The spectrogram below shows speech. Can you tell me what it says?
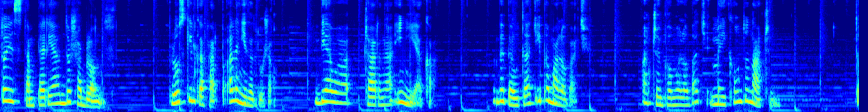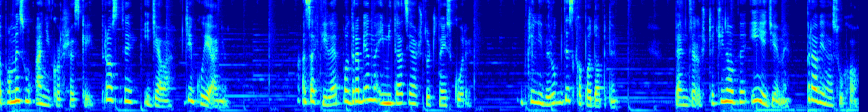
To jest stamperia do szablonów. Plus kilka farb, ale nie za dużo. Biała, czarna i nijaka. Wypełtać i pomalować. A czym pomalować? Myjką do naczyń. To pomysł Ani Korszewskiej. Prosty i działa. Dziękuję Aniu. A za chwilę podrabiana imitacja sztucznej skóry. Czyli wyrób dyskopodobny. Pędzel szczecinowy i jedziemy. Prawie na sucho.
